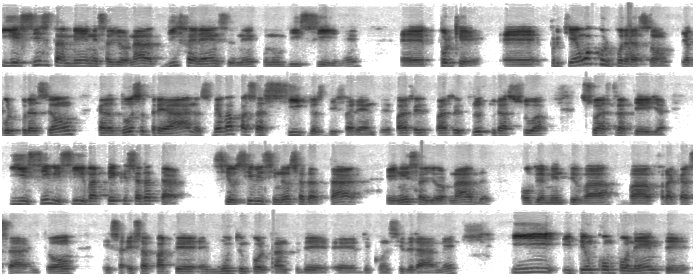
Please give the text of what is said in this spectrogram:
E existe também nessa jornada diferenças né, com um VC. Né? É, por quê? É, porque é uma corporação, e a corporação, cada dois ou três anos, vai passar ciclos diferentes, vai, vai reestruturar sua, sua estratégia. E o CVC vai ter que se adaptar. Se o CVC não se adaptar nessa jornada, obviamente vai, vai fracassar. Então, essa, essa parte é muito importante de, eh, de considerar, né? E, e tem um componente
